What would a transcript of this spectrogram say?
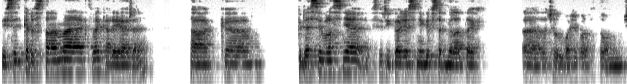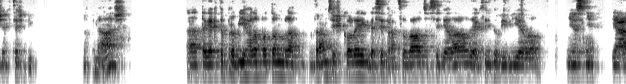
když se teďka dostaneme k tvé kariéře, tak e, kde jsi vlastně, jsi říkal, že jsi někdy v sedmi letech uh, začal uvažovat o tom, že chceš být novinář, tak jak to probíhalo potom v rámci školy, kde jsi pracoval, co jsi dělal, jak se to vyvíjelo? Jasně, já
